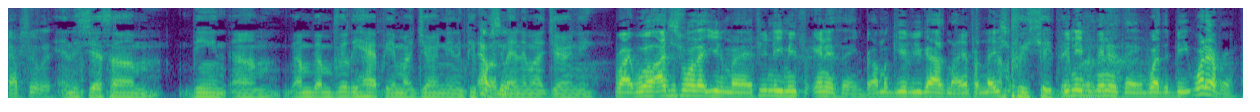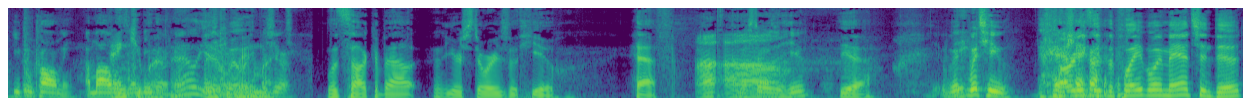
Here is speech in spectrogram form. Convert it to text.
Absolutely. And it's just um being um I'm I'm really happy in my journey and the people Absolutely. I met in my journey. Right. Well, I just want to let you know, man, if you need me for anything, but I'm going to give you guys my information. I appreciate If you that, need me anything, whether it be whatever, you can call me. I'm always Thank going to you, be there. brother. man. Hell For yeah, sure. Willie. For much. sure. Let's talk about your stories with Hugh. Hef. Uh My stories with Hugh. Yeah. Which, which Hugh? Parties at the Playboy Mansion, dude.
